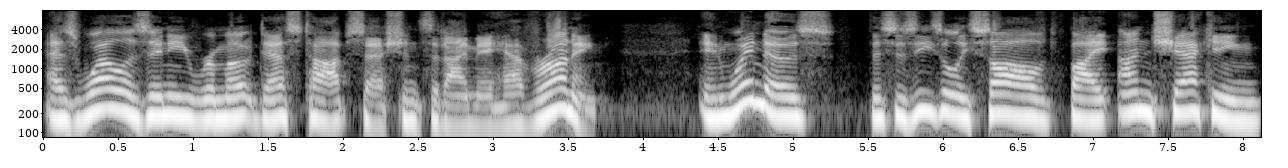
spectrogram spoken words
as well as any remote desktop sessions that I may have running. In Windows, this is easily solved by unchecking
